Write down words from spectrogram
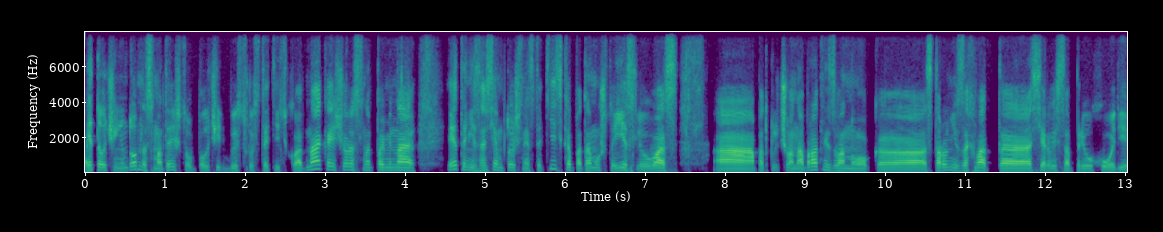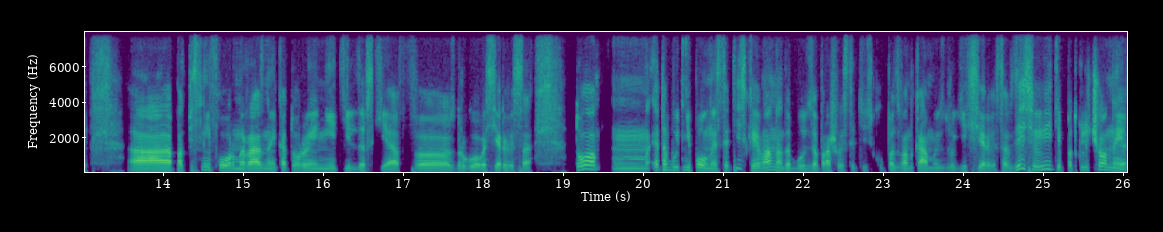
Это очень удобно смотреть, чтобы получить быструю статистику. Однако, еще раз напоминаю, это не совсем точная статистика, потому что если у вас а, подключен обратный звонок, а, сторонний захват а, сервиса при уходе, подписные формы разные, которые не тильдовские, а с другого сервиса, то это будет неполная статистика, и вам надо будет запрашивать статистику по звонкам из других сервисов. Здесь вы видите подключенные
